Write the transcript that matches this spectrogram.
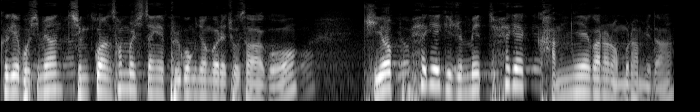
그게 보시면 증권 선물시장의 불공정 거래 조사하고 기업 회계 기준 및 회계 감리에 관한 업무를 합니다.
